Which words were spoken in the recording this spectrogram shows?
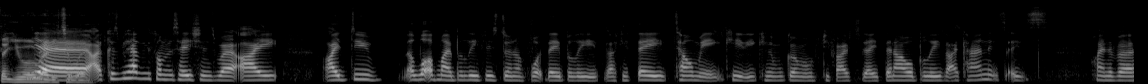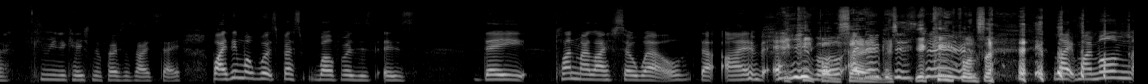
that you were yeah, ready to win? Yeah, because we have these conversations where I, I do a lot of my belief is done off what they believe. Like if they tell me, Keely, can go 155 today, then I will believe I can. It's it's kind of a communication of process, I'd say. But I think what works best well for us is is they plan my life so well that I'm able. You keep on saying I know, it's You true. keep on saying. like my mom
